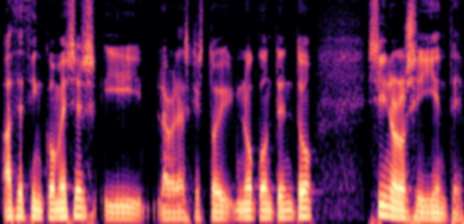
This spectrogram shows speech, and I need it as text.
hace cinco meses y la verdad es que estoy no contento, sino lo siguiente.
